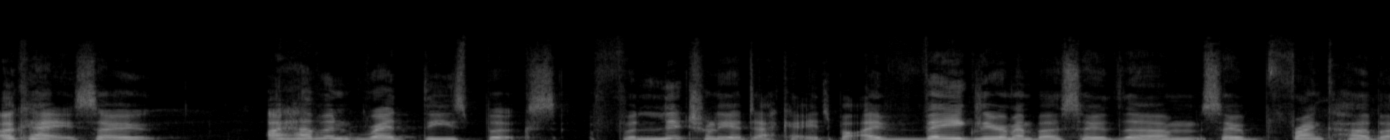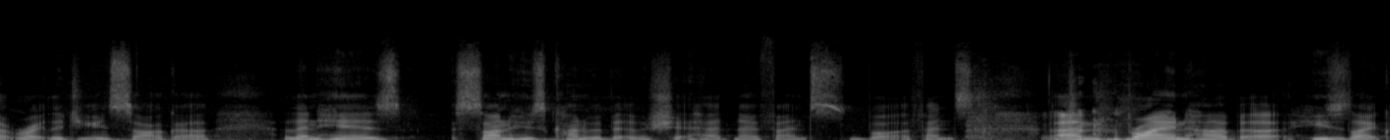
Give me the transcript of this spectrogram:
Okay, so I haven't read these books for literally a decade, but I vaguely remember. So the um, so Frank Herbert wrote the Dune saga, and then his son, who's kind of a bit of a shithead, no offense, but offense, um, Brian Herbert, he's like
